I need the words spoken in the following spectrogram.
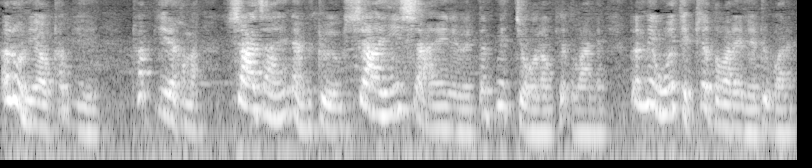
အဲ့လိုနေရာကိုထွက်ပြေးထွက်ပြေးတဲ့ခါမှာရှာကြရင်လည်းမတွေ့ဘူးရှာရင်ရှာရင်လည်းတစ်နှစ်ကျော်လောက်ဖြစ်သွားတယ်တစ်နှစ်ဝန်းကျင်ဖြစ်သွားတယ်လည်းတွေ့ပါတယ်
